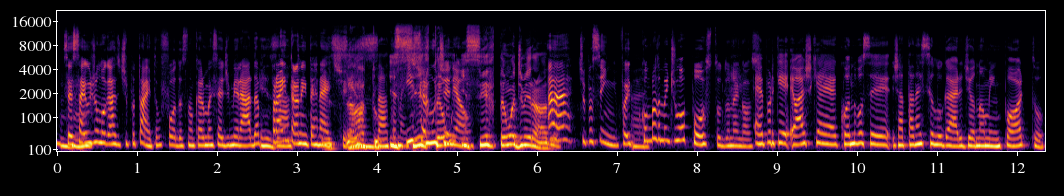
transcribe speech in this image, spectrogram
Você Uhum. saiu de um lugar do tipo, tá, então foda-se, não quero mais ser admirada pra Exato. entrar na internet. Exato. Exatamente. Isso ser é muito tão, genial. E ser tão admirado. É, tipo assim, foi É. completamente o oposto do negócio. É porque eu acho que é quando você já tá nesse lugar de eu não me importo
